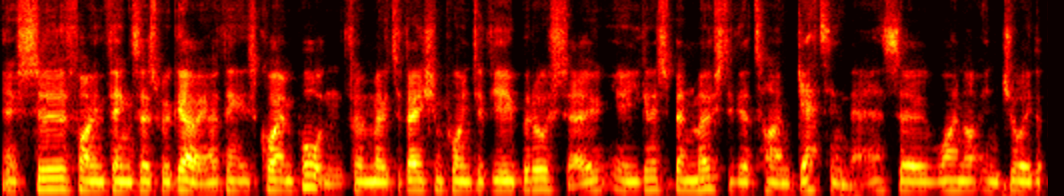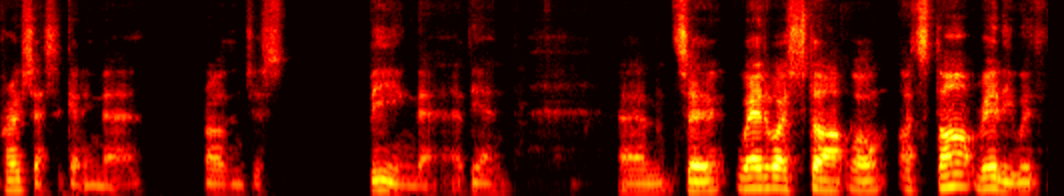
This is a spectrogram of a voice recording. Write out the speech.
you know, solidifying things as we're going i think is quite important from a motivation point of view but also you know, you're going to spend most of your time getting there so why not enjoy the process of getting there rather than just being there at the end? Um, so where do i start? Well i start really with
